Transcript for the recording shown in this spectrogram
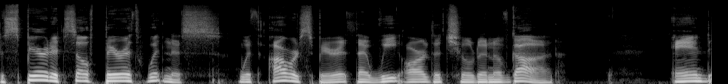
The Spirit itself beareth witness with our spirit that we are the children of God. And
